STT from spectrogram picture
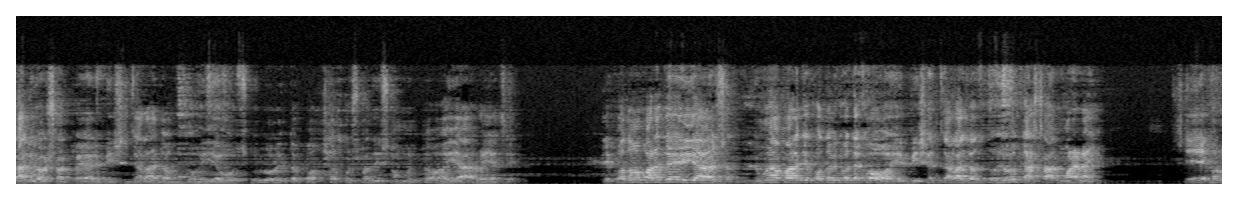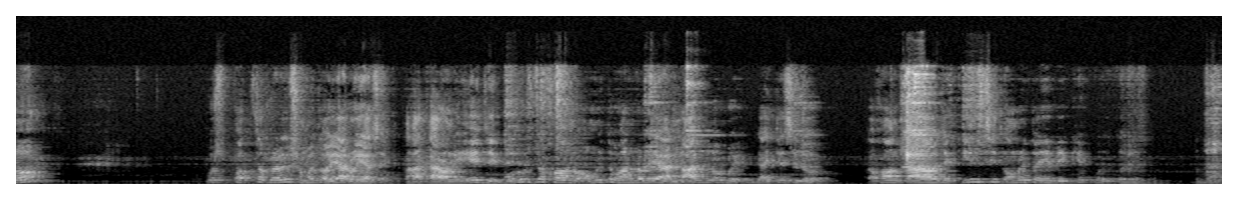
কালী ও সর্পের বেশি জ্বালা দগ্ধ হইয়াও সুললিত পথ পুষ্পাদি সম্মিলিত হইয়া রয়েছে এই প্রথম পাড়িতে ইয়া যমুনা পাড়িতে কত বিপদ দেখো, এই বিষের জ্বালা যত হয়েও গাছ মরে নাই। সে এখনও পুষ্পত্র প্রেরী সমৃদ্ধ হইয়া রইয়াছে তার কারণে এই যে গরুর যখন অমৃত ভাণ্ড লইয়া নাচগুলো গাইতেছিল, তখন তারা হচ্ছে কিঞ্চিত অমৃত এই বিক্ষেপ করে করেছে বুঝলেন?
